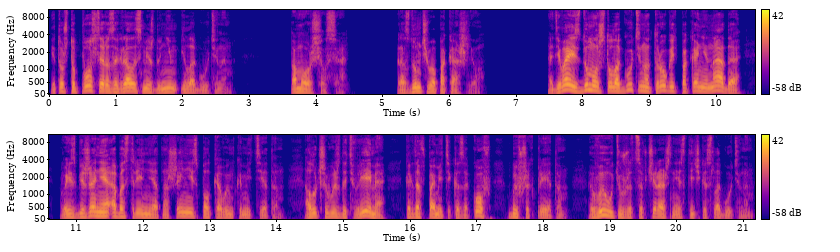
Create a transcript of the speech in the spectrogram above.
и то, что после разыгралось между ним и Лагутиным. Поморщился раздумчиво покашлял. Одеваясь, думал, что Лагутина трогать пока не надо, во избежание обострения отношений с полковым комитетом, а лучше выждать время, когда в памяти казаков, бывших при этом, выутюжится вчерашняя стычка с Лагутиным,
